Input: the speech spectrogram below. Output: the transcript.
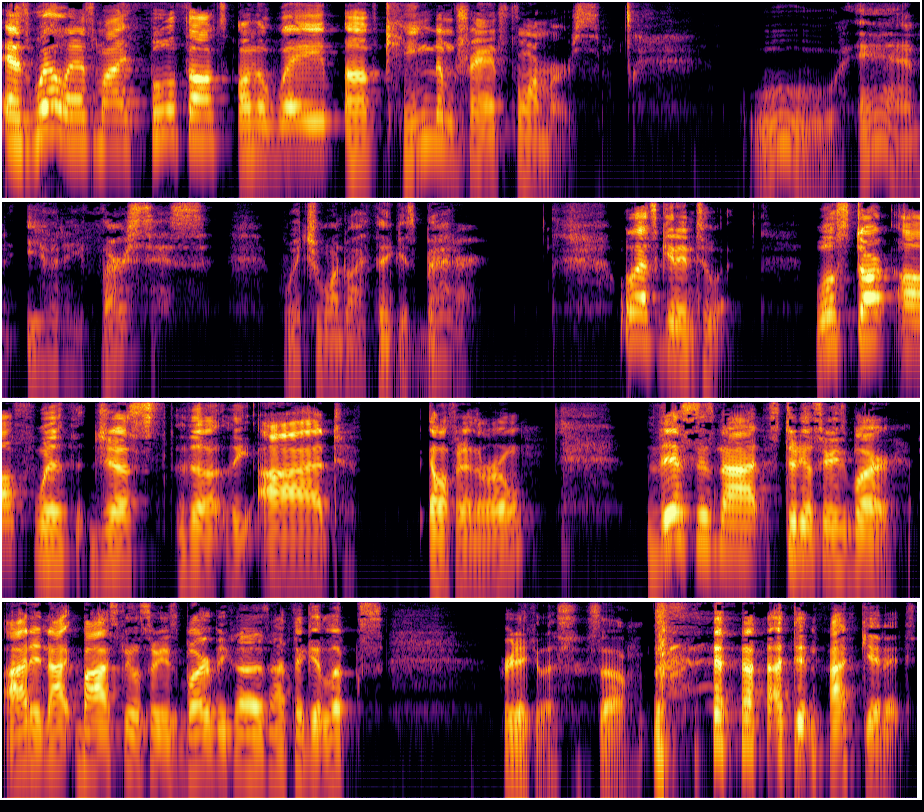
as well as my full thoughts on the wave of Kingdom Transformers. Ooh, and even a versus. Which one do I think is better? Well, let's get into it. We'll start off with just the the odd elephant in the room. This is not Studio Series Blur. I did not buy Studio Series Blur because I think it looks ridiculous. So I did not get it.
